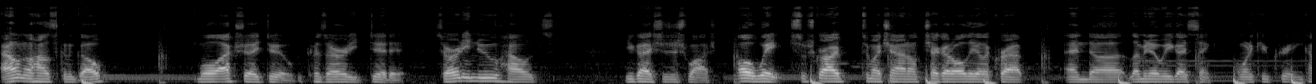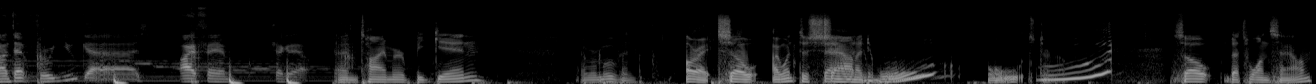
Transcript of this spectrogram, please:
I don't know how it's gonna go. Well, actually, I do because I already did it. So I already knew how it's. You guys should just watch. Oh wait, subscribe to my channel. Check out all the other crap, and uh, let me know what you guys think. I want to keep creating content for you guys. All right, fam, check it out. and timer begin and we're moving all right so i went to sound i did oh let's turn it up. So that's one sound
